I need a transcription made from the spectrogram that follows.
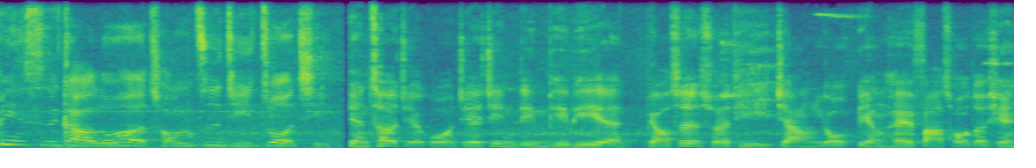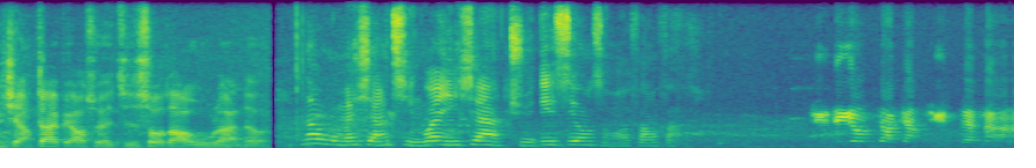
并思考如何从自己做起。检测结果接近零 ppm，表示水体将有变黑发臭的现象，代表水质受到污染了。那我们想请问一下，取缔是用什么方法？取缔用照相举证啊，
